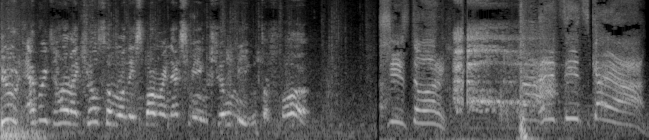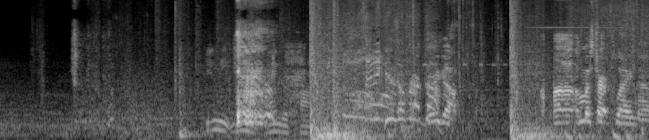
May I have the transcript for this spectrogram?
Dude, every time I kill someone, they spawn right next to me and kill me. What the fuck? Чист, товарищ! Полицейская! Give me. There you go. Uh, I'm gonna start playing now.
